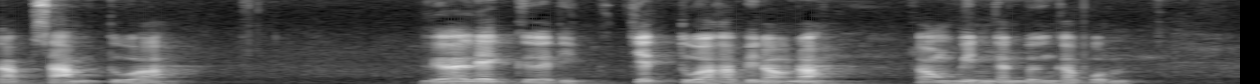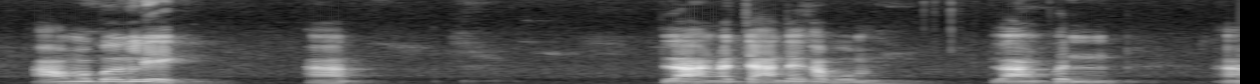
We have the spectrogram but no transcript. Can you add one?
ดับสามตัว เหลือเลขเกิดอีกเจ็ดตัวครับพี่น้องเนาะ ลองวิ่นกันเบิ้งครับผม เอามาเบิ้งเหลขอ่าลางอาจารย์ด้วยครับผมลางเพิ่นอ่า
